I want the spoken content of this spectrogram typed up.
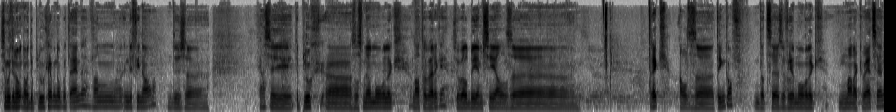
ze moeten ook nog de ploeg hebben op het einde van in de finale. Dus uh, ja, ze de ploeg zo snel mogelijk laten werken. Zowel BMC als Trek als Tinkoff. Dat ze zoveel mogelijk mannen kwijt zijn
